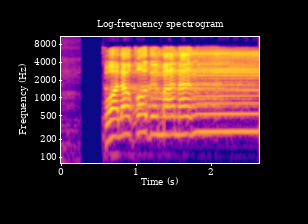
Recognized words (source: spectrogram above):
වලකොද මනන්න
